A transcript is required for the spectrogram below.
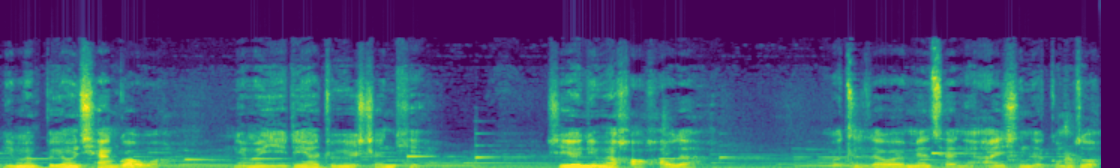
你们不用牵挂我，你们一定要注意身体。只有你们好好的，儿子在外面才能安心的工作。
